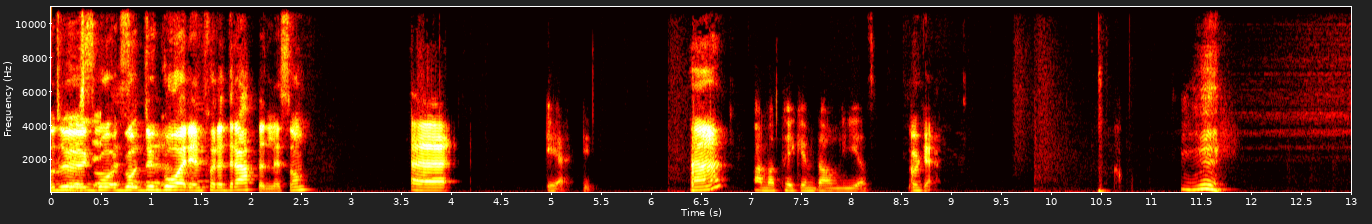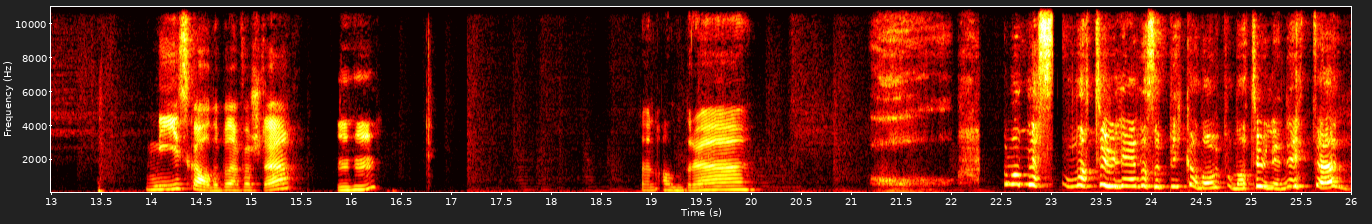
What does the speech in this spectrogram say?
Og du, gå, gå, går, du går inn for å drepe den, liksom? Eh, yeah, Hæ? I'm gonna take him down, yes. OK. Ni skader på den første. Mhm. Den andre oh, Det var nesten naturlig en, og så bikka han over på naturlig 19.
